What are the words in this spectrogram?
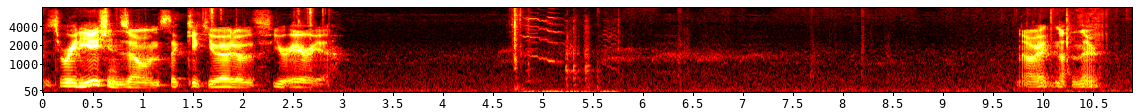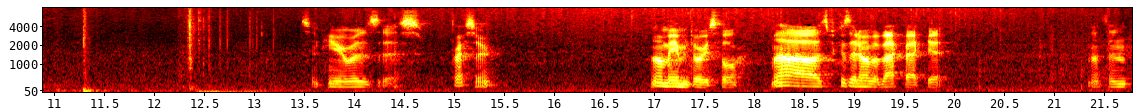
It's radiation zones that kick you out of your area. Alright, nothing there. What's in here? What is this? Compressor? Oh, my inventory's full. Ah, it's because I don't have a backpack yet. Nothing.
